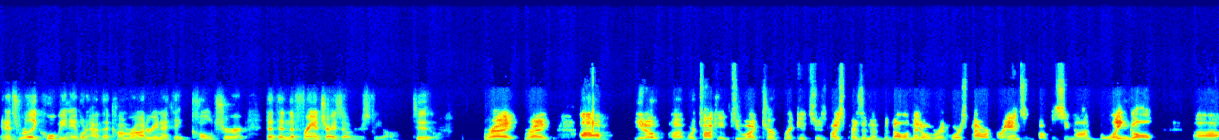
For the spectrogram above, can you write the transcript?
And it's really cool being able to have that camaraderie and I think culture that then the franchise owners feel too. Right, right. Um, you know, uh, we're talking to uh, Turp Ricketts, who's vice president of development over at Horsepower Brands and focusing on Blingle, uh,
